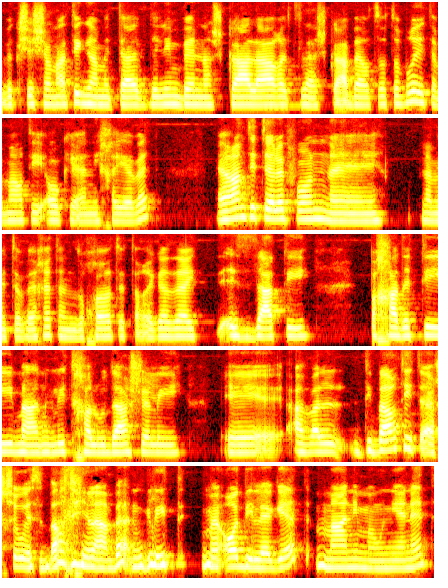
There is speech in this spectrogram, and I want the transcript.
וכששמעתי גם את ההבדלים בין השקעה לארץ להשקעה בארצות הברית, אמרתי, אוקיי, אני חייבת. הרמתי טלפון אה, למתווכת, אני זוכרת את הרגע הזה, הזעתי, פחדתי מהאנגלית חלודה שלי, אה, אבל דיברתי איתה איכשהו, הסברתי לה באנגלית מאוד דילגת, מה אני מעוניינת,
